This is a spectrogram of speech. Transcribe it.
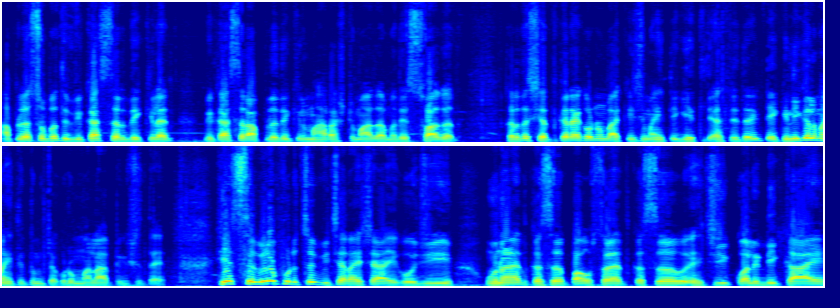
आपल्यासोबत विकास सर देखील आहेत. विकास सर आपलं देखील महाराष्ट्र माझामध्ये स्वागत. खरं तर शेतकऱ्याकडून बाकीची माहिती घेतली असली तरी टेक्निकल माहिती तुमच्याकडून मला अपेक्षित आहे. हे सगळं पुढचं विचारायच्या ऐवजी उन्हाळ्यात कसं पावसाळ्यात कसं ह्याची क्वालिटी काय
